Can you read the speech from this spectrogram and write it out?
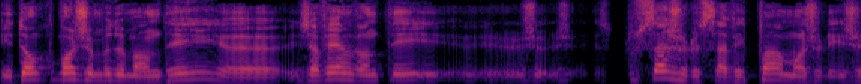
Et donc, moi, je me demandais, euh, j'avais inventé, je, je, tout ça, je ne le savais pas. Moi, je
